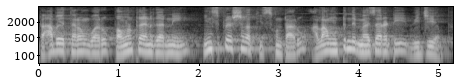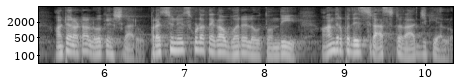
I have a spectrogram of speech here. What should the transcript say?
రాబోయే తరం వారు పవన్ కళ్యాణ్ గారిని ఇన్స్పిరేషన్గా తీసుకుంటారు. అలా ఉంటుంది మెజారిటీ విజయం అంటారట లోకేష్ గారు. ప్రెస్ న్యూస్ కూడా తెగ వైరల్ అవుతోంది. ఆంధ్రప్రదేశ్ రాష్ట్ర రాజకీయాల్లో.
